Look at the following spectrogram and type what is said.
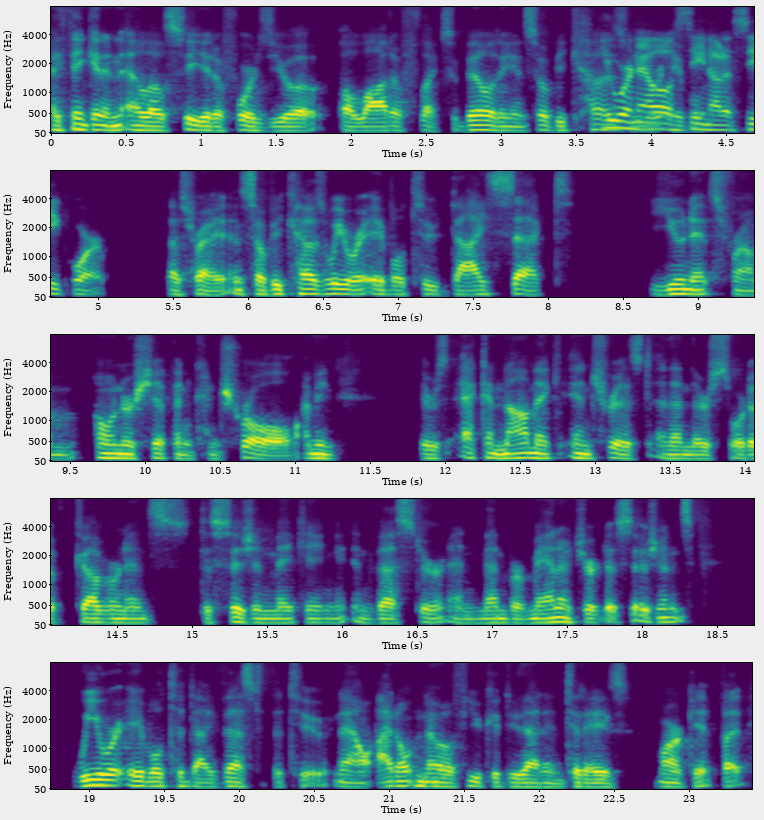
I think in an LLC, it affords you a, a lot of flexibility. And so because you were an we LLC, able, not a C corp. That's right. And so because we were able to dissect units from ownership and control, I mean, there's economic interest and then there's sort of governance, decision making, investor and member manager decisions. We were able to divest the two. Now, I don't know mm-hmm. if you could do that in today's market, but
